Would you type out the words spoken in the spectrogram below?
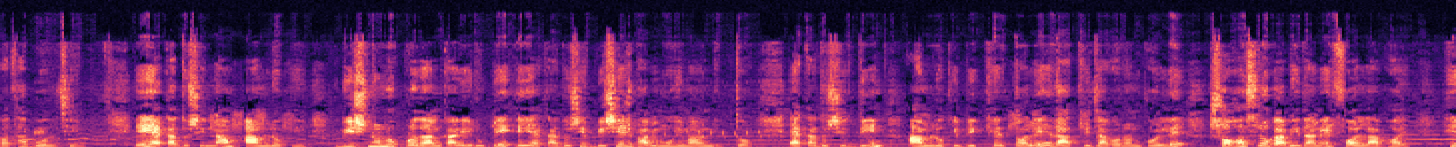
কথা বলছি। এই একাদশীর নাম আমলকি। বিষ্ণুলোক প্রদানকারী রূপে এই একাদশী বিশেষভাবে মহিমান্বিত। একাদশীর দিন আমলকি বৃক্ষের তলে রাত্রি জাগরণ করলে সহস্র গাভিদানের ফল লাভ হয়। হে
